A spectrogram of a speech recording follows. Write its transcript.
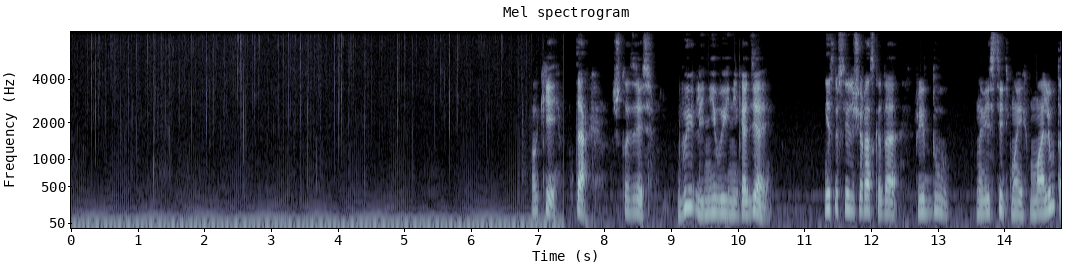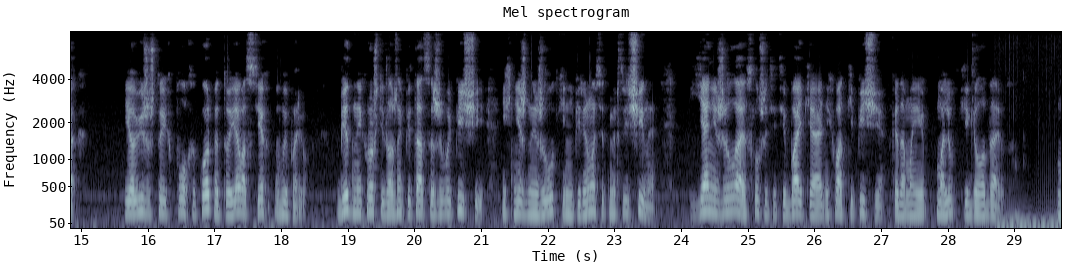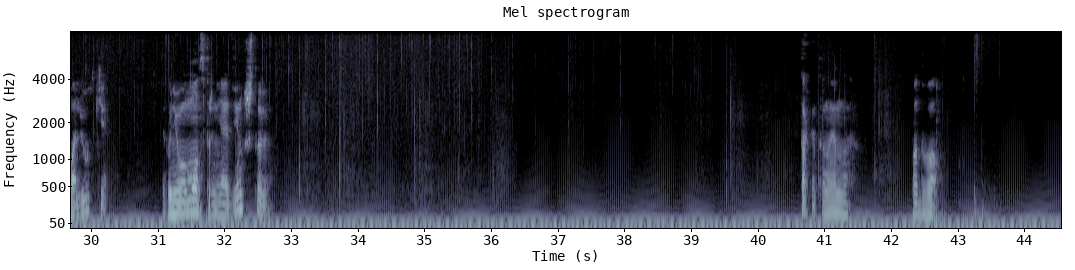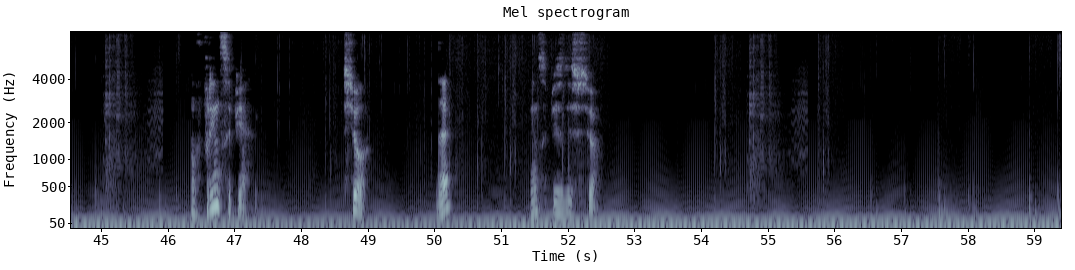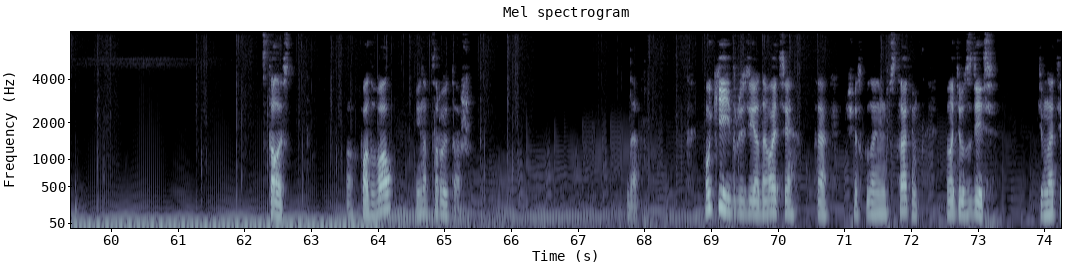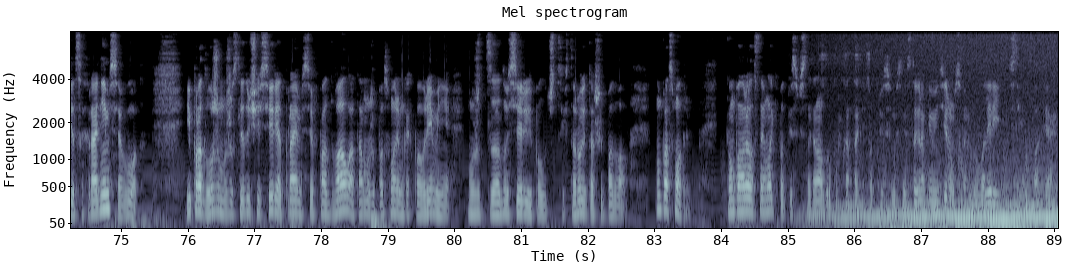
Окей, так, что здесь? Вы ленивые негодяи. Если в следующий раз, когда приду навестить моих малюток, я увижу, что их плохо кормят, то я вас всех выпарю. Бедные крошки должны питаться живой пищей, их нежные желудки не переносят мертвечины. Я не желаю слушать эти байки о нехватке пищи, когда мои малютки голодают. Малютки? Так у него монстр не один, что ли? Так, это, наверное, подвал. Ну, в принципе, все. Да? В принципе, здесь все. Осталось в подвал и на второй этаж. Да. Окей, друзья, давайте... Так, сейчас куда-нибудь встанем. Давайте вот здесь, в темноте, сохранимся, вот. И продолжим уже в следующей серии, отправимся в подвал, а там уже посмотрим, как по времени, может за одну серию получится и второй этаж, и подвал. Ну, посмотрим. Кому понравилось, ставим лайки, подписывайтесь на канал, группу ВКонтакте, подписываемся на Инстаграм, комментируем. С вами был Валерий, всем пока.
